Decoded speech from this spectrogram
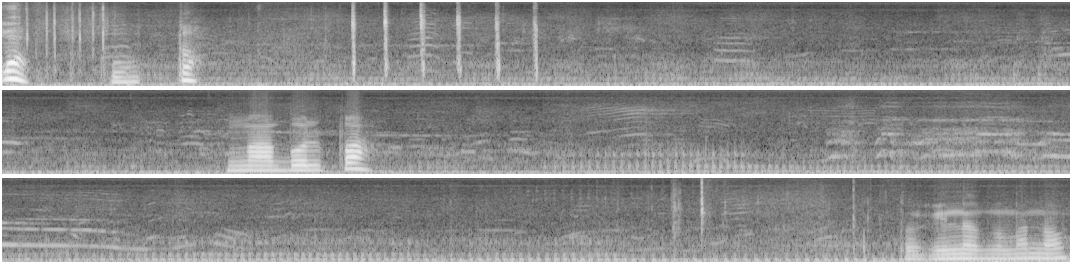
Oh! Puta! Mabol pa. Tang ina naman, no?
